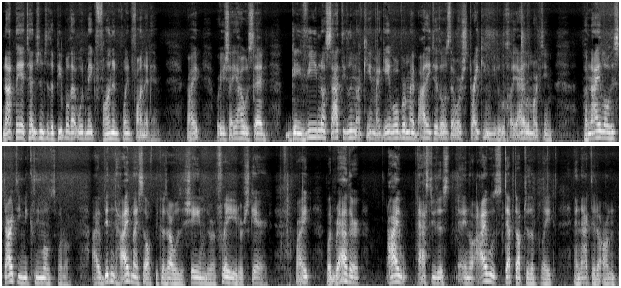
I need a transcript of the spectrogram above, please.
not pay attention to the people that would make fun and point fun at him, right? Where Yeshayahu said, Gevi nosati limakim, I gave over my body to those that were striking me, panai lo histarti miklimot I didn't hide myself because I was ashamed or afraid or scared, right? But rather, I asked you this, you know, I was stepped up to the plate and acted on,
